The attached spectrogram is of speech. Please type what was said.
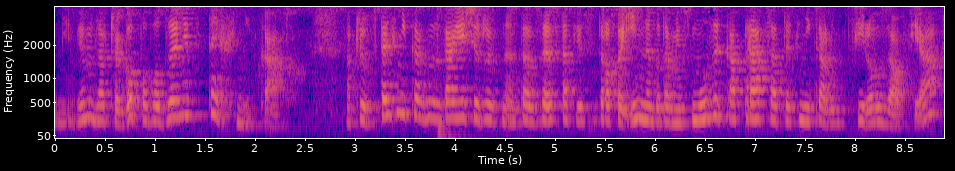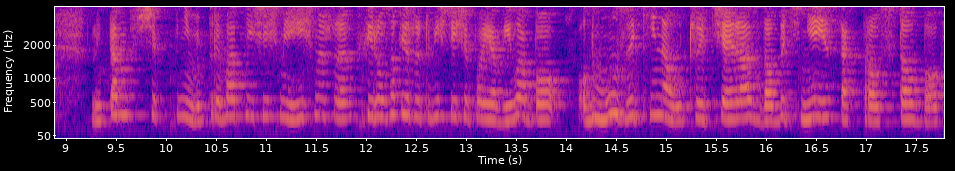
nie wiem dlaczego, powodzenie w technikach. Znaczy w technikach zdaje się, że ten zestaw jest trochę inny, bo tam jest muzyka, praca, technika lub filozofia. No i tam się, nie wiem, prywatnie się śmieliśmy, że filozofia rzeczywiście się pojawiła, bo od muzyki nauczyciela zdobyć nie jest tak prosto, bo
